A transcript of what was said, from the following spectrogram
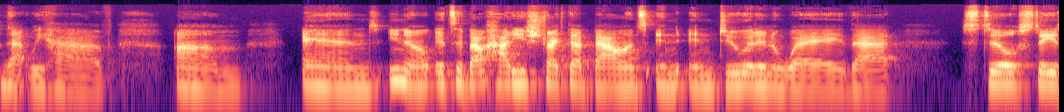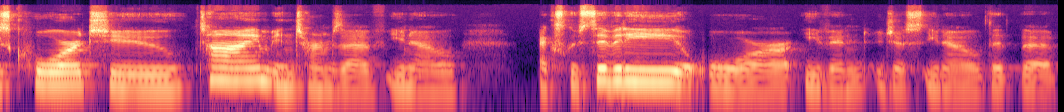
that we have. Um, and you know it's about how do you strike that balance and and do it in a way that still stays core to time in terms of you know exclusivity or even just you know the the,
